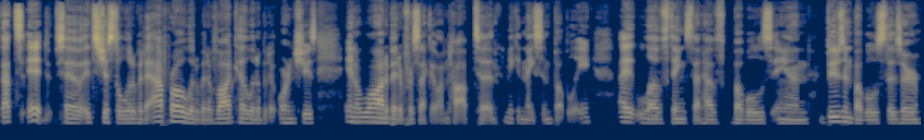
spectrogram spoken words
that's it. So it's just a little bit of aperol a little bit of vodka a little bit of orange juice and a lot of bit of prosecco on top to make it nice and bubbly. I love things that have bubbles and booze and bubbles. Those are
